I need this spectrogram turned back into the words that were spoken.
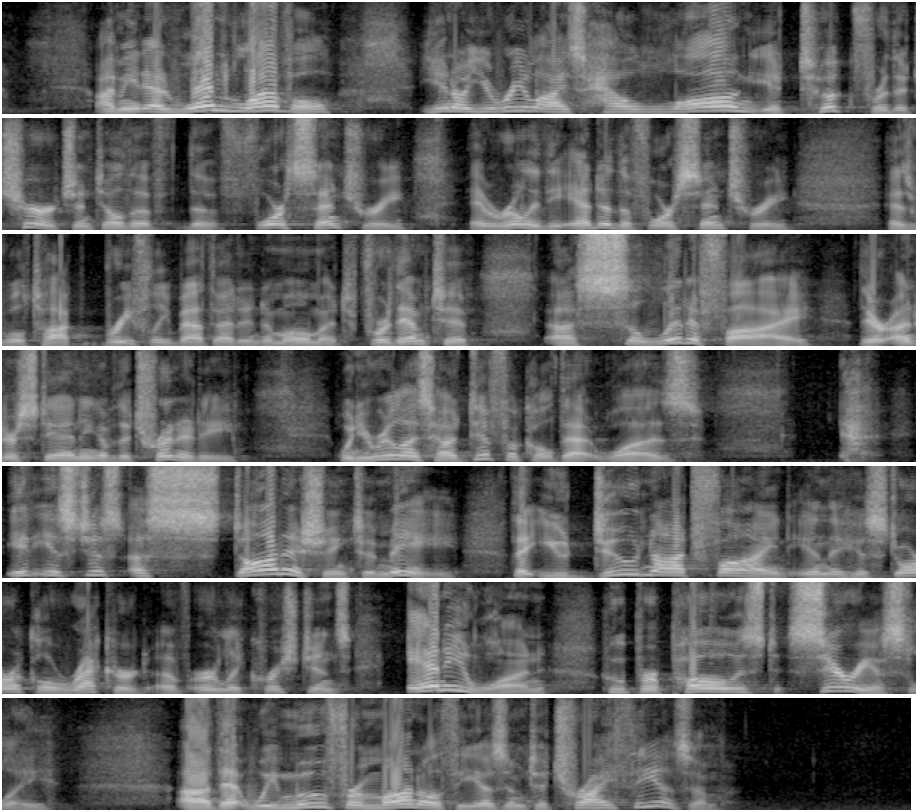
I mean, at one level, you know, you realize how long it took for the church until the, the fourth century, and really the end of the fourth century, as we'll talk briefly about that in a moment, for them to uh, solidify their understanding of the Trinity. When you realize how difficult that was, it is just astonishing to me that you do not find in the historical record of early Christians anyone who proposed seriously uh, that we move from monotheism to tritheism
